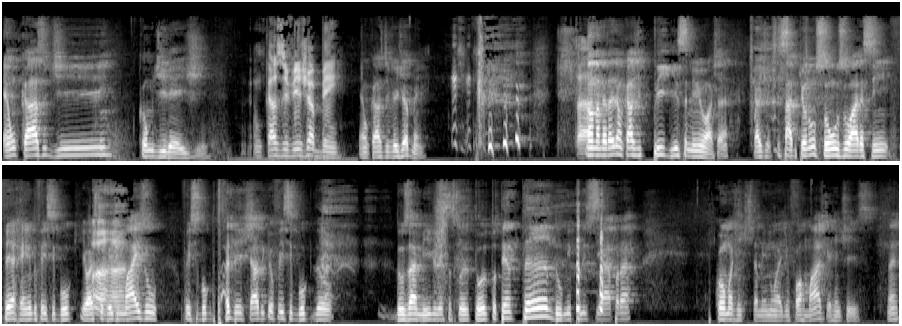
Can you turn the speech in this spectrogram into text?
É um caso de. Como direi? É um caso de veja bem. É um caso de veja bem. Tá. Não, na verdade é um caso de preguiça mesmo, eu acho. né? Mas Você sabe que eu não sou um usuário assim, ferrenho do Facebook. Eu acho que eu vejo mais o Facebook do Pode Deixar do que o Facebook do- dos amigos, essas coisas todas. Tô tentando me policiar para. Como a gente também não é de informática, a gente né,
